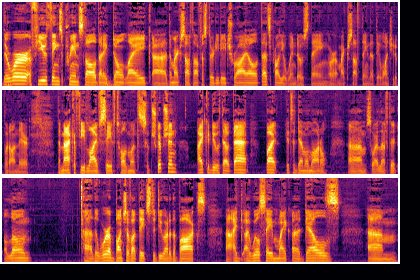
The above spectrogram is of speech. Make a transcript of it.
there were a few things pre-installed that I don't like. Uh, the Microsoft Office 30-day trial, that's probably a Windows thing or a Microsoft thing that they want you to put on there. The McAfee Live Safe 12-month subscription, I could do without that but it's a demo model, um, so I left it alone. Uh, there were a bunch of updates to do out of the box. Uh, I, I, will say, Mike uh, Dell's um,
